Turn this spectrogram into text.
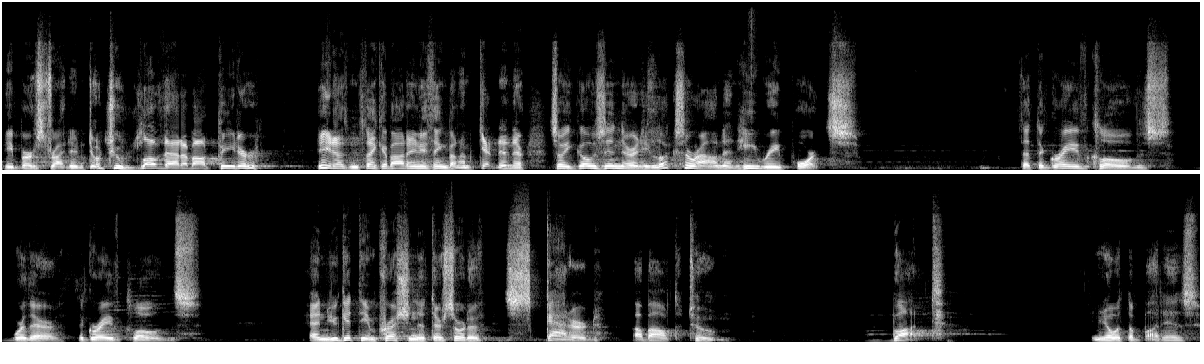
he bursts right in. Don't you love that about Peter? He doesn't think about anything, but I'm getting in there. So he goes in there and he looks around and he reports that the grave clothes were there, the grave clothes. And you get the impression that they're sort of scattered about the tomb. But you know what the but is?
